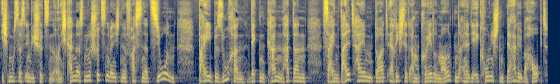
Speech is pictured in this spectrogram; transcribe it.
ich muss das irgendwie schützen. Und ich kann das nur schützen, wenn ich eine Faszination bei Besuchern wecken kann, hat dann sein Waldheim dort errichtet am Cradle Mountain, einer der ikonischsten Berge überhaupt.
